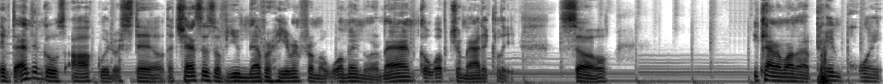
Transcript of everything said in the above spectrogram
if the ending goes awkward or stale, the chances of you never hearing from a woman or a man go up dramatically. So you kind of want to pinpoint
